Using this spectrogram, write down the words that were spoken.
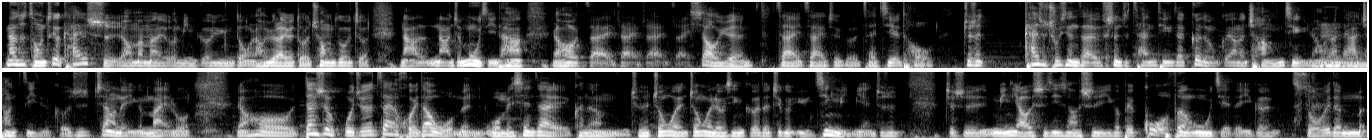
那是从这个开始，然后慢慢有了民歌运动，然后越来越多的创作者拿拿着木吉他，然后在在在在校园，在在这个在街头，就是开始出现在甚至餐厅，在各种各样的场景，然后让大家唱自己的歌，就是这样的一个脉络。然后，但是我觉得再回到我们我们现在可能就是中文中文流行歌的这个语境里面，就是就是民谣实际上是一个被过分误解的一个所谓的门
